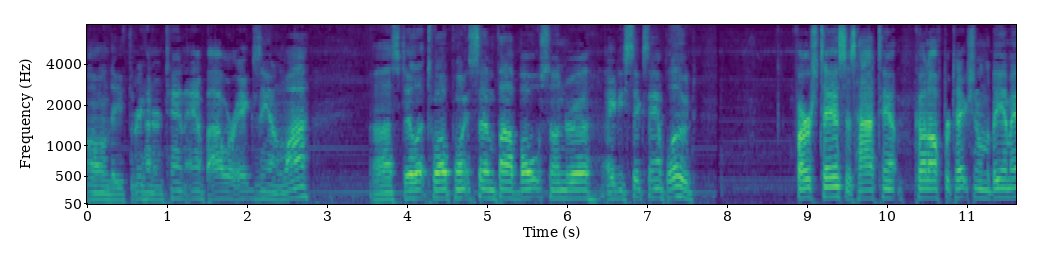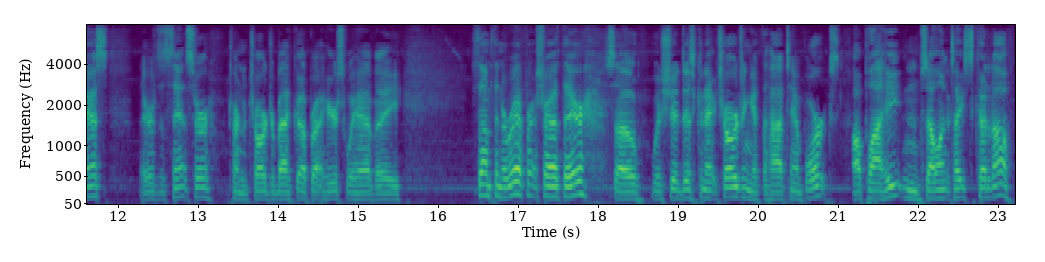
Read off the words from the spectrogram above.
on the 310 amp hour XZNY. Uh, still at 12.75 volts under a 86 amp load. First test is high temp cutoff protection on the BMS. There's the sensor. Turn the charger back up right here so we have a something to reference right there. So we should disconnect charging if the high temp works. I'll apply heat and see how long it takes to cut it off.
